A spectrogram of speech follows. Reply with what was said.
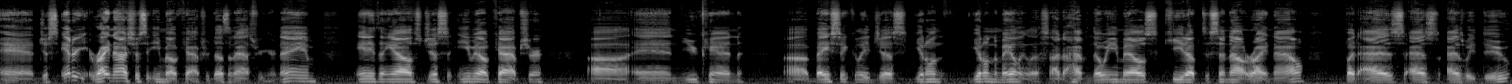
and just enter. Right now, it's just an email capture. It doesn't ask for your name, anything else, just email capture, uh, and you can uh, basically just get on get on the mailing list. I have no emails keyed up to send out right now, but as as as we do,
